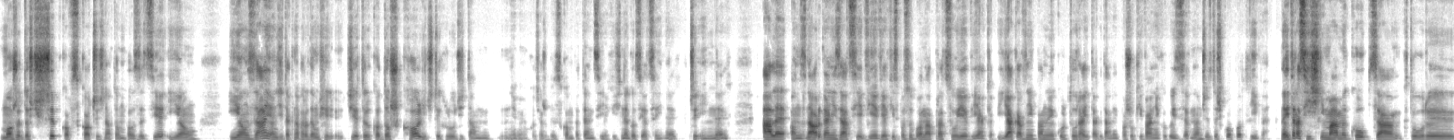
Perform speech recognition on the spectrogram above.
może dość szybko wskoczyć na tą pozycję i ją, i ją zająć. I tak naprawdę musicie tylko doszkolić tych ludzi tam, nie wiem, chociażby z kompetencji jakichś negocjacyjnych czy innych, ale on zna organizację, wie w jaki sposób ona pracuje, wie jak, jaka w niej panuje kultura i tak dalej. Poszukiwanie kogoś z zewnątrz jest dość kłopotliwe. No i teraz, jeśli mamy kupca, który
